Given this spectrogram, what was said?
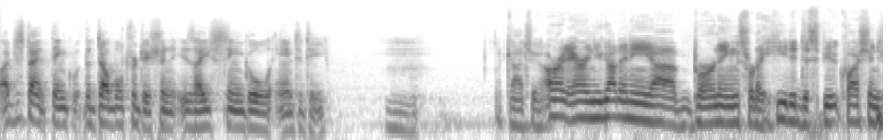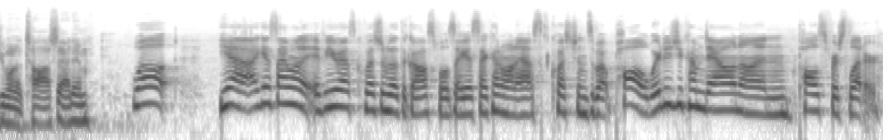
I just don't think the double tradition is a single entity. Gotcha. All right, Erin, you got any uh, burning, sort of heated dispute questions you want to toss at him? Well, yeah, I guess I want to. If you ask a question about the Gospels, I guess I kind of want to ask questions about Paul. Where did you come down on Paul's first letter?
